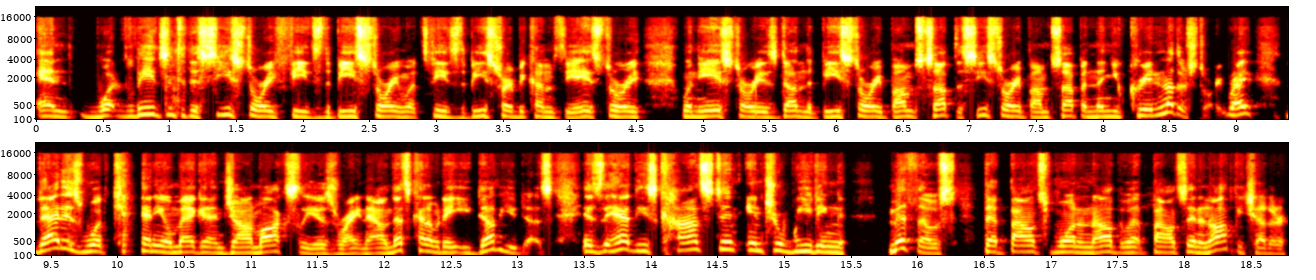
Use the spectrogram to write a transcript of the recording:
And what leads into the C story feeds the B story, and what feeds the B story becomes the A story. When the A story is done, the B story bumps up, the C story bumps up, and then you create another story, right? That is what Kenny Omega and Jon Moxley is right now. And that's kind of what AEW does, is they have these constant interweaving mythos that bounce one another, that bounce in and off each other.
